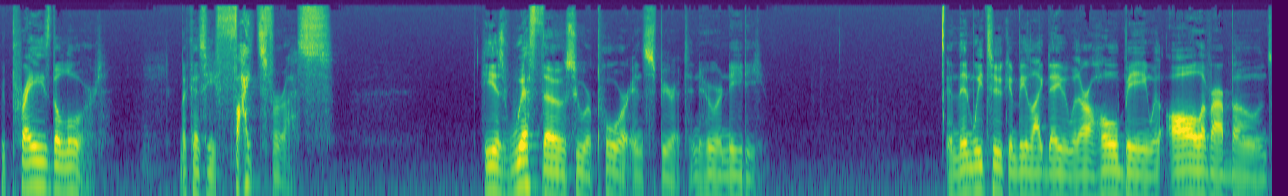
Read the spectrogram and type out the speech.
We praise the Lord because he fights for us. He is with those who are poor in spirit and who are needy. And then we too can be like David with our whole being, with all of our bones,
